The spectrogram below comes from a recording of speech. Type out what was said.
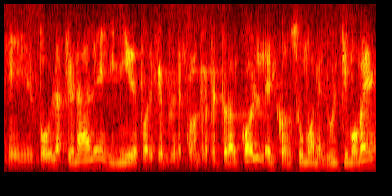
eh, poblacionales y mide, por ejemplo, con respecto al alcohol, el consumo en el último mes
